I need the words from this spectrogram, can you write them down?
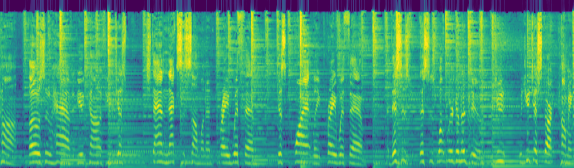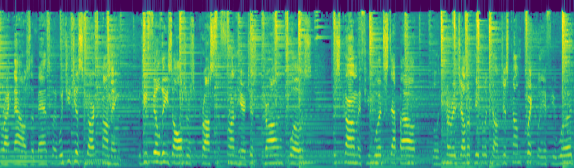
come. Those who have, if you come, if you just stand next to someone and pray with them, just quietly pray with them. This is this is what we're going to do. Would you would you just start coming right now as the band's play? Would you just start coming? Would you fill these altars across the front here? Just draw them close. Just come if you would. Step out. We'll encourage other people to come. Just come quickly if you would.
